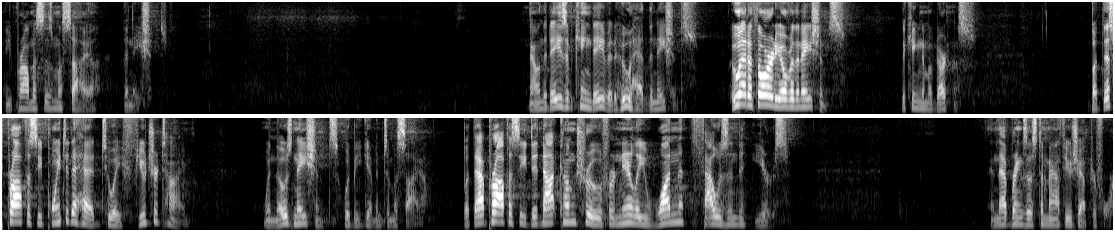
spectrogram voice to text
He promises Messiah the nations. Now, in the days of King David, who had the nations? Who had authority over the nations? The kingdom of darkness. But this prophecy pointed ahead to a future time when those nations would be given to Messiah. But that prophecy did not come true for nearly 1,000 years. And that brings us to Matthew chapter 4,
